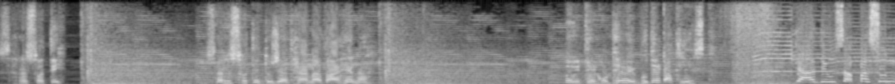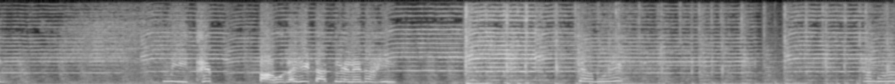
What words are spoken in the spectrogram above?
सरस्वती? सरस्वती तुझ्या ध्यानात आहे ना? तू इथे कुठे विभूती टाकलीस? त्या दिवसापासून मी इथे पाऊलही टाकलेले नाही. त्यामुळे त्यामुळे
